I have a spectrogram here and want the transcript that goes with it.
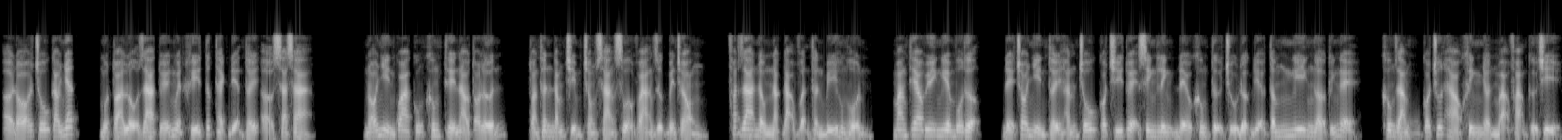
Ở đó chỗ cao nhất, một tòa lộ ra tuế nguyệt khí tức thạch điện thấy ở xa xa. Nó nhìn qua cũng không thế nào to lớn, toàn thân đắm chìm trong sáng sủa vàng rực bên trong phát ra nồng nặc đạo vận thần bí hùng hồn, mang theo uy nghiêm vô thượng, để cho nhìn thấy hắn chỗ có trí tuệ sinh linh đều không tự chủ được địa tâm nghi ngờ kính nghệ không dám có chút hào khinh nhờn mạo phạm cử chỉ.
